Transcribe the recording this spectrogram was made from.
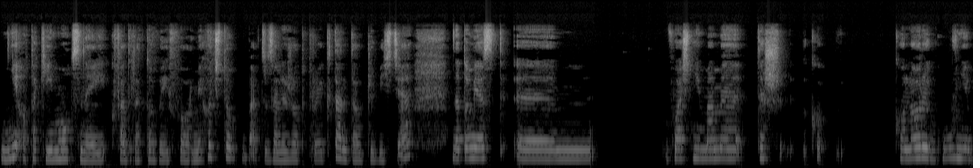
nie o takiej mocnej kwadratowej formie, choć to bardzo zależy od projektanta oczywiście. Natomiast właśnie mamy też kolory głównie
